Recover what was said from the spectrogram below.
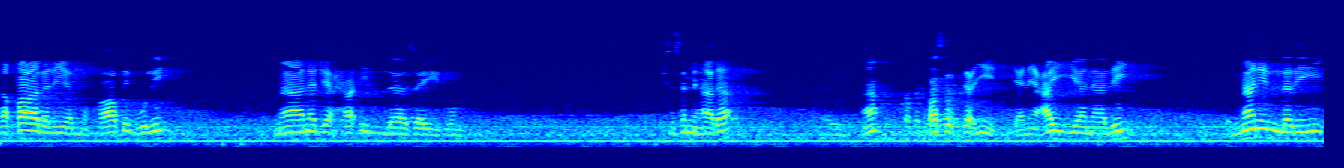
فقال لي المخاطب لي ما نجح إلا زيد. إيش نسمي هذا؟ ها؟ قصر تعيين يعني عين لي من الذي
